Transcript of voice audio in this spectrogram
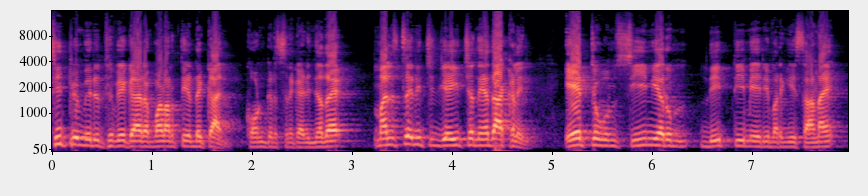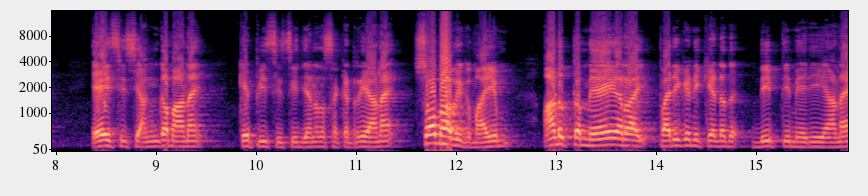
സി പി എം വിരുദ്ധ വികാരം വളർത്തിയെടുക്കാൻ കോൺഗ്രസിന് കഴിഞ്ഞത്. മത്സരിച്ച് ജയിച്ച നേതാക്കളിൽ ഏറ്റവും സീനിയറും ദീപ്തി മേരി വർഗീസാണ്. എ ഐ സി സി അംഗമാണ് K P C C general സെക്രട്ടറിയാണ്. സ്വാഭാവികമായും അടുത്ത മേയറായി പരിഗണിക്കേണ്ടത് ദീപ്തി മേരിയാണ്.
